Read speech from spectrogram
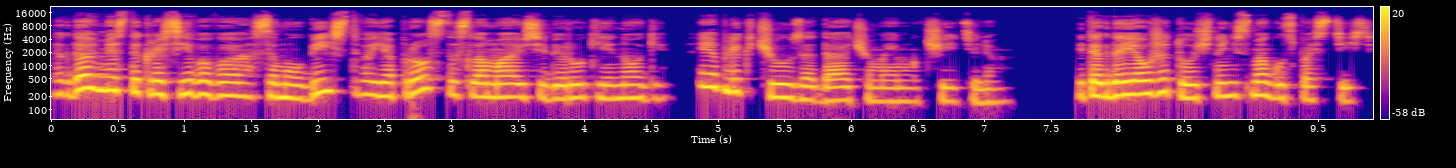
Тогда вместо красивого самоубийства я просто сломаю себе руки и ноги и облегчу задачу моим учителям. И тогда я уже точно не смогу спастись,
